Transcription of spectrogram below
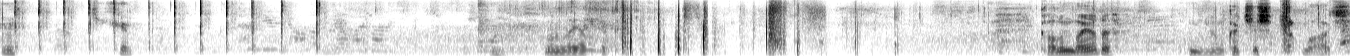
Hı. Çekiyorum. bunu da yaptık. Kalın bayağı da bilmiyorum kaç yaş bu ağaç.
